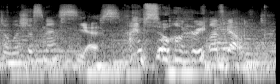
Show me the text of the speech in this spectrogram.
deliciousness? yes. I'm so hungry. Let's go.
